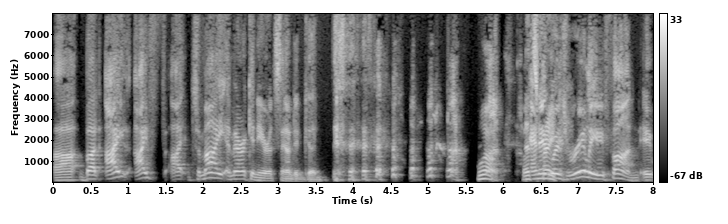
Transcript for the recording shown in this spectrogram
Uh, but I, I, I, to my American ear, it sounded good. Well, and great. it was really fun. It,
